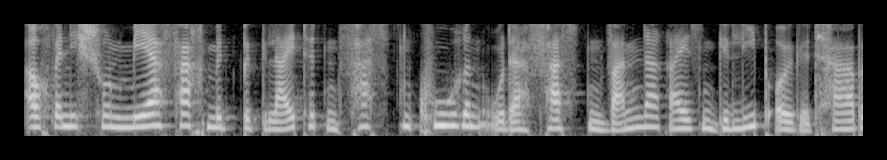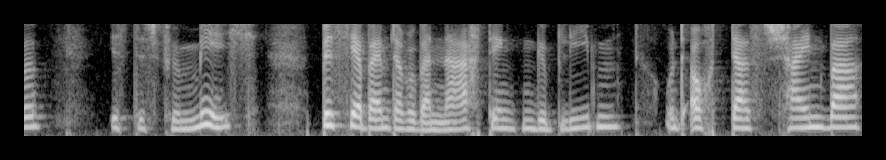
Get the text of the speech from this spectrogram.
Auch wenn ich schon mehrfach mit begleiteten Fastenkuren oder Fastenwanderreisen geliebäugelt habe, ist es für mich bisher beim darüber nachdenken geblieben und auch das scheinbar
